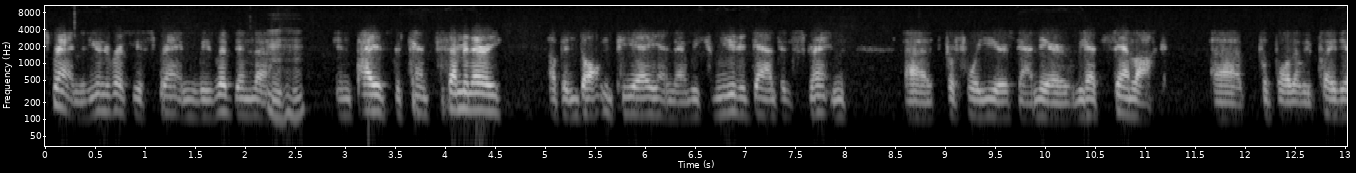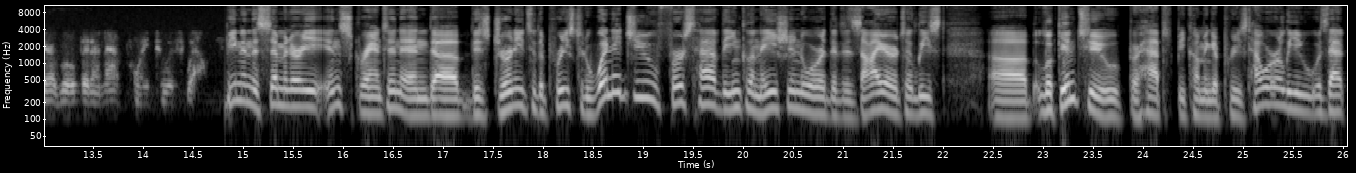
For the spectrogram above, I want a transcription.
Scranton, the University of Scranton. We lived in the mm-hmm. in Pius X Seminary up in Dalton, PA, and then we commuted down to Scranton uh, for four years down there. We had sandlot uh, football that we played there a little bit on that point too as well. Being in the seminary in Scranton and uh, this journey to the priesthood, when did you first have the inclination or the desire to at least uh, look into perhaps becoming a priest? How early was that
